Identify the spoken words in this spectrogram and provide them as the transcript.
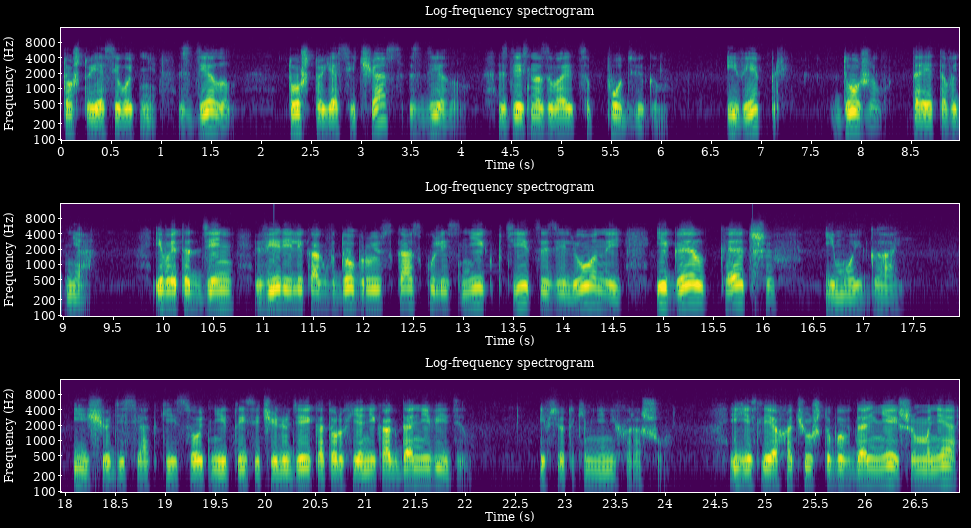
То, что я сегодня сделал, то, что я сейчас сделал, здесь называется подвигом. И вепрь дожил до этого дня и в этот день верили, как в добрую сказку лесник, птица зеленый, и Гэл Кэтшев, и мой Гай, и еще десятки и сотни и тысячи людей, которых я никогда не видел. И все-таки мне нехорошо. И если я хочу, чтобы в дальнейшем мне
